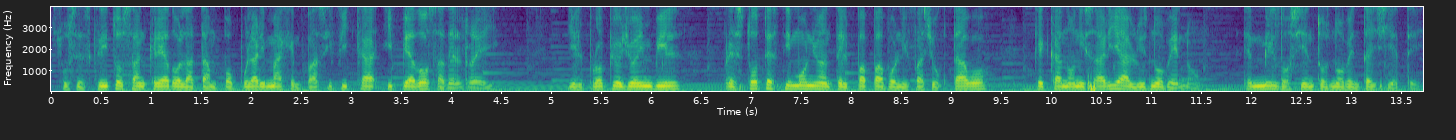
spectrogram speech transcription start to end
Sus escritos han creado la tan popular imagen pacífica y piadosa del rey, y el propio Joinville prestó testimonio ante el Papa Bonifacio VIII que canonizaría a Luis IX en 1297.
